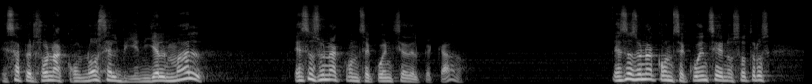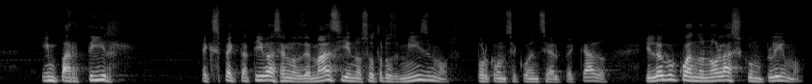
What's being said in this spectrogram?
esa persona conoce el bien y el mal. Eso es una consecuencia del pecado. Esa es una consecuencia de nosotros impartir expectativas en los demás y en nosotros mismos por consecuencia del pecado. Y luego cuando no las cumplimos,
